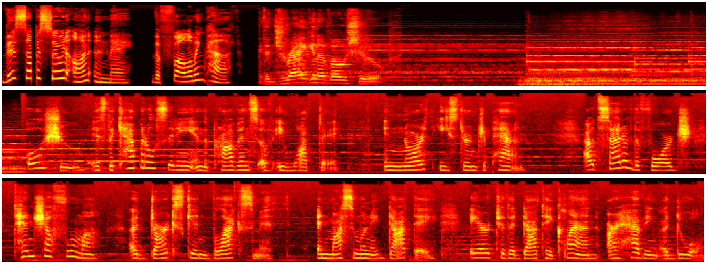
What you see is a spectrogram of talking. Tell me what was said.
This episode on Unmei, the following path. The Dragon of Oshu. Oshu is the capital city in the province of Iwate in northeastern Japan. Outside of the forge, Tensha Fuma, a dark skinned blacksmith, and Masamune Date, heir to the Date clan, are having a duel.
